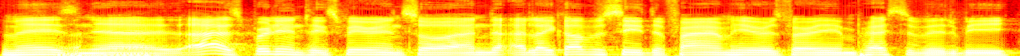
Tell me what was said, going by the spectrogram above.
Amazing, yeah. Ah, it's brilliant experience. So, and uh, like obviously the farm here is very impressive. It'd be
